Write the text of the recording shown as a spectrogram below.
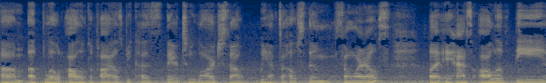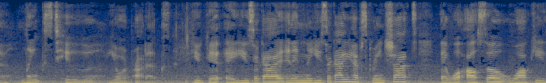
um, upload all of the files because they're too large, so we have to host them somewhere else. But it has all of the links to your products. You get a user guide, and in the user guide, you have screenshots that will also walk you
